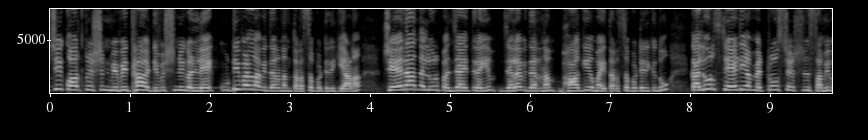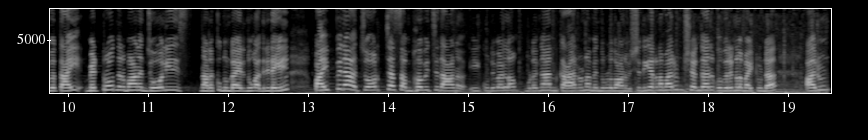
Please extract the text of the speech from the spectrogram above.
കൊച്ചി കോർപ്പറേഷൻ വിവിധ ഡിവിഷനുകളിലെ കുടിവെള്ള വിതരണം തടസ്സപ്പെട്ടിരിക്കുകയാണ്. ചേരാനെല്ലൂർ പഞ്ചായത്തിലെയും ജലവിതരണം ഭാഗികമായി തടസ്സപ്പെട്ടിരിക്കുന്നു. കലൂർ സ്റ്റേഡിയം മെട്രോ സ്റ്റേഷന് സമീപത്തായി മെട്രോ നിർമ്മാണ ജോലി നടക്കുന്നുണ്ടായിരുന്നു. അതിനിടയിൽ പൈപ്പിന് ചോർച്ച സംഭവിച്ചതാണ് ഈ കുടിവെള്ളം മുടങ്ങാൻ കാരണം എന്നുള്ളതാണ് വിശദീകരണം. അരുൺ ശങ്കർ വിവരങ്ങളുമായിട്ടുണ്ട്. അരുൺ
